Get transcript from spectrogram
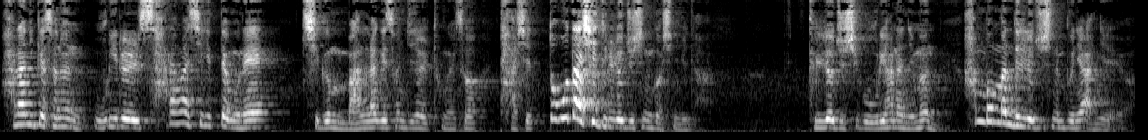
하나님께서는 우리를 사랑하시기 때문에 지금 말라기 선지자를 통해서 다시 또다시 들려주시는 것입니다. 들려주시고 우리 하나님은 한 번만 들려주시는 분이 아니에요.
